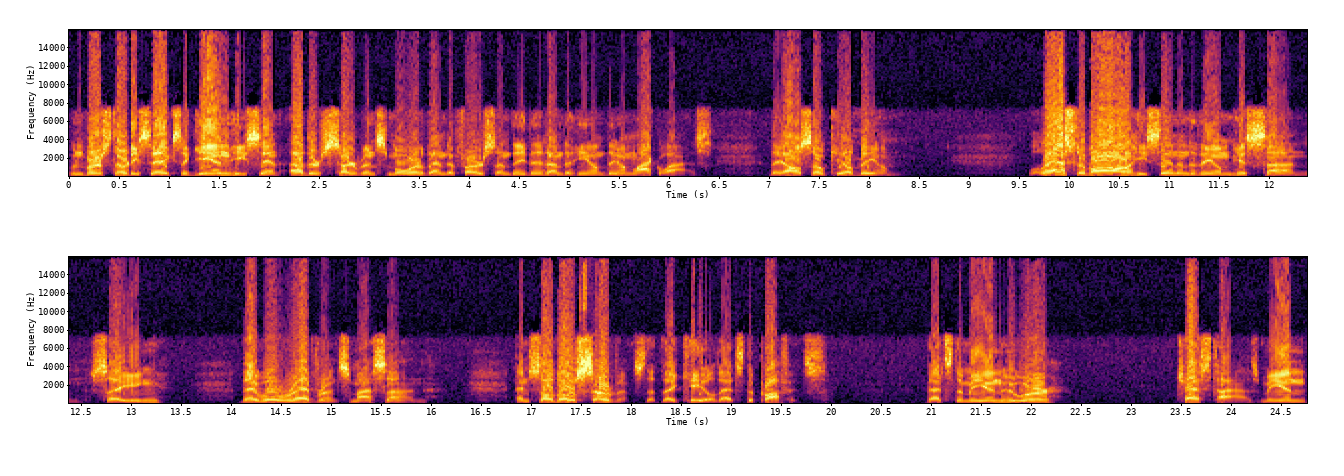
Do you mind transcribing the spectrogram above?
In verse 36, again, he sent other servants more than the first, and they did unto him them likewise. They also killed them. Well, last of all, he sent unto them his son, saying, They will reverence my son. And so those servants that they kill, that's the prophets. That's the men who were chastised, men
